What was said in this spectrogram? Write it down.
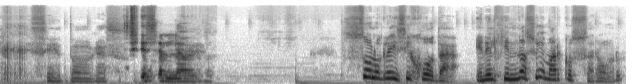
Sí, en todo caso. Sí, esa es la verdad. Solo Crazy J, en el gimnasio de Marcos Saror,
